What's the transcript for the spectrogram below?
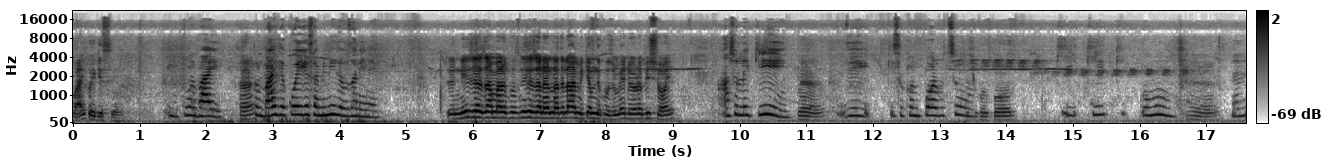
ভাই কই গেছে? তোমার ভাই? হ্যাঁ? তোমার ভাই যে কই গেছে আমি নিজেও জানি না। তুই নিজের জামার খোঁজ নিজে জানেন না তাহলে আমি কেমনে খুঁজুম এটা ওটা বিষয়। আসলে কি? হ্যাঁ। যে কিছুক্ষণ পর বুঝছ? কিছুক্ষণ পর। কি কি কমু? হ্যাঁ। হ্যাঁ?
